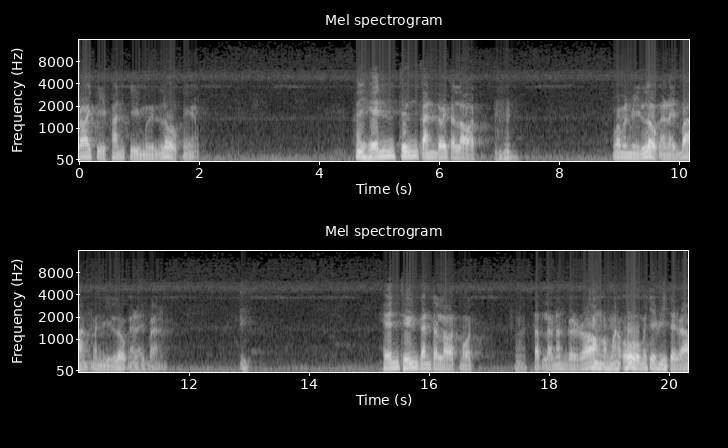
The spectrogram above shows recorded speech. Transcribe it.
ร้อยกี่พันกี่หมื่นโลกเนี่ย ให้เห็นถึงกันโดยตลอด ว่ามันมีโลกอะไรบ้าง มันมีโลกอะไรบ้าง เห็นถึงกันตลอดหมด สัตว์เหล่านั้นก็ร้องออกมา โอ้ ไม่ใช่มีแต่เรา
